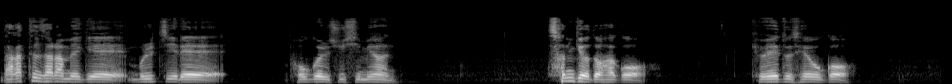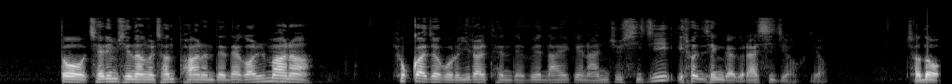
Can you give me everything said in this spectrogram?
나 같은 사람에게 물질에 복을 주시면 선교도 하고 교회도 세우고 또 재림신앙을 전파하는데 내가 얼마나 효과적으로 일할 텐데 왜 나에겐 안 주시지? 이런 생각을 하시죠. 그죠? 저도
